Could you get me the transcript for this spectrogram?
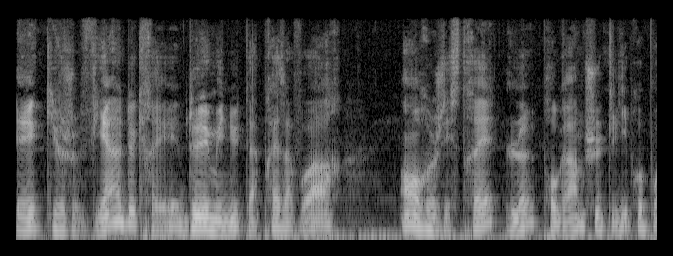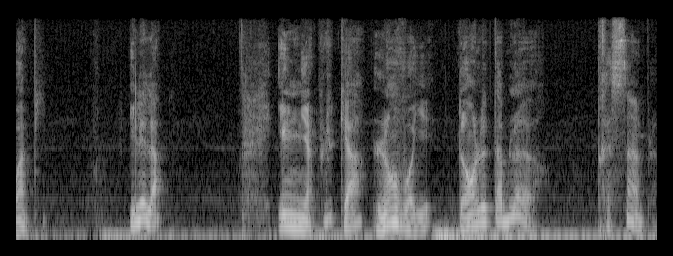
et que je viens de créer deux minutes après avoir enregistré le programme chutelibre.py. Il est là. Il n'y a plus qu'à l'envoyer dans le tableur. Très simple.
